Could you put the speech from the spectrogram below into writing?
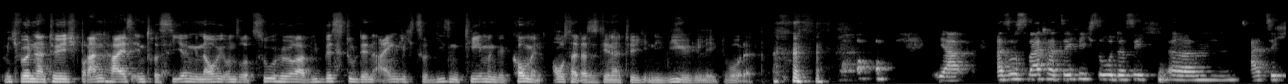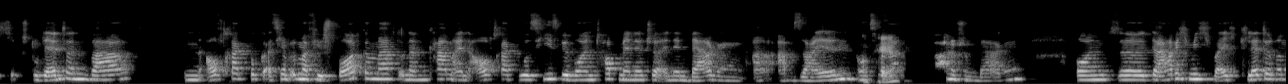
Mich würde natürlich brandheiß interessieren, genau wie unsere Zuhörer, wie bist du denn eigentlich zu diesen Themen gekommen, außer dass es dir natürlich in die Wiege gelegt wurde? ja, also es war tatsächlich so, dass ich, ähm, als ich Studentin war, einen Auftrag bekommen. Also ich habe immer viel Sport gemacht und dann kam ein Auftrag, wo es hieß, wir wollen Top-Manager in den Bergen äh, abseilen, und okay. zwar in den spanischen Bergen. Und äh, da habe ich mich, weil ich Kletterin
